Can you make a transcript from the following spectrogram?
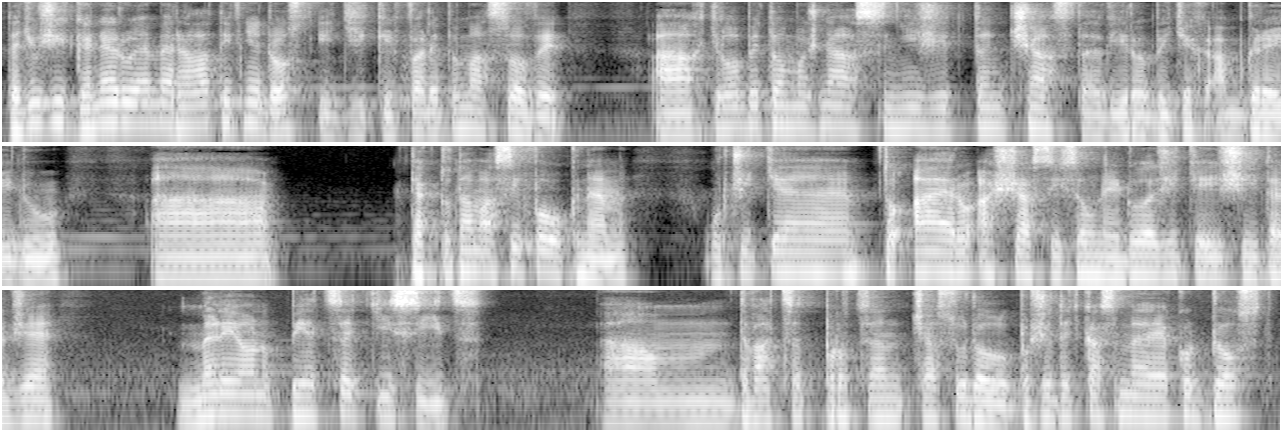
teď už jich generujeme relativně dost i díky Felipe Masovi a chtělo by to možná snížit ten čas té výroby těch upgradeů a tak to tam asi fouknem. Určitě to aero a šasy jsou nejdůležitější, takže milion pětset tisíc um, 20% času dolů, protože teďka jsme jako dost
